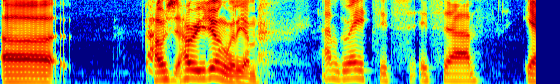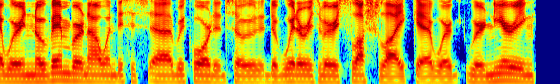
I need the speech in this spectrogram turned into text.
Uh, how's how are you doing, William? I'm great. It's it's uh, yeah. We're in November now when this is uh, recorded, so the weather is very slush-like. Uh, we're we're nearing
